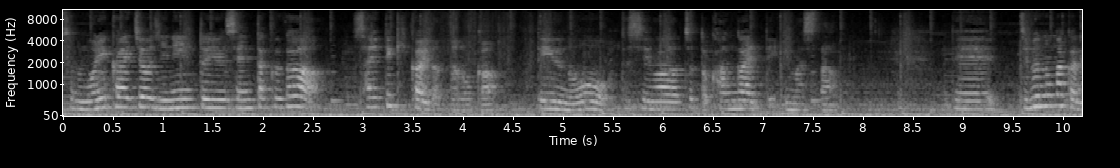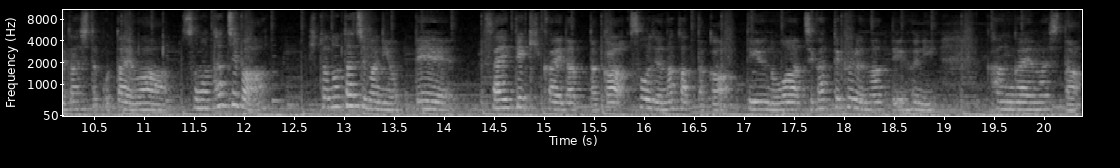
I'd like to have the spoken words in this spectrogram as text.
その森会長辞任という選択が最適解だったのかっていうのを私はちょっと考えていました。で自分の中で出した答えはその立場人の立場によって最適解だったかそうじゃなかったかっていうのは違ってくるなっていうふうに考えました。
